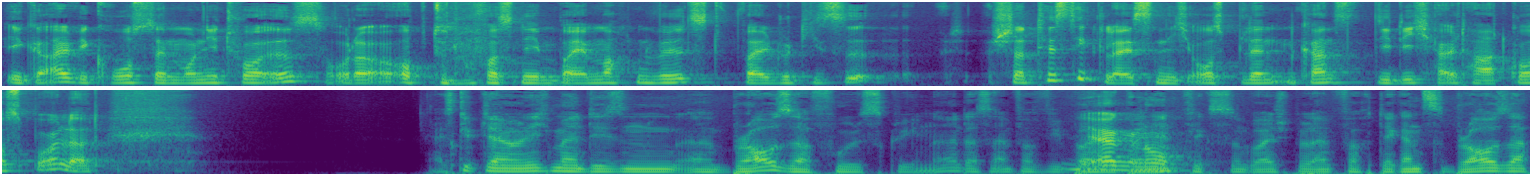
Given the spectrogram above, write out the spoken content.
egal wie groß dein Monitor ist oder ob du noch was nebenbei machen willst, weil du diese Statistikleiste nicht ausblenden kannst, die dich halt hardcore spoilert. Es gibt ja noch nicht mal diesen äh, Browser Fullscreen, ne? Das ist einfach wie bei, ja, genau. bei, Netflix zum Beispiel einfach der ganze Browser.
